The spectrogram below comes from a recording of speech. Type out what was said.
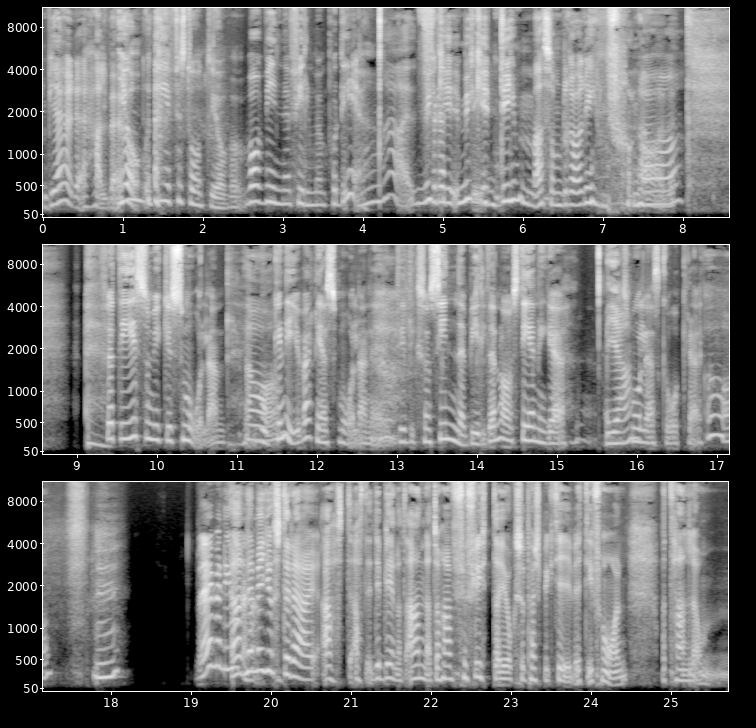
Bjärehalvön. ja, och det förstår inte jag. Vad, vinner filmen på det? Ja, För mycket, att mycket dimma som drar in från Ja. havet. För att det är så mycket Småland. Ja. Boken är ju verkligen Småland. Det är liksom sinnebilden av steniga Ja. småländska åkrar. Ja. Nej men det Ja, nej, men just det där att, att det blir något annat och han förflyttar ju också perspektivet ifrån att handla om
